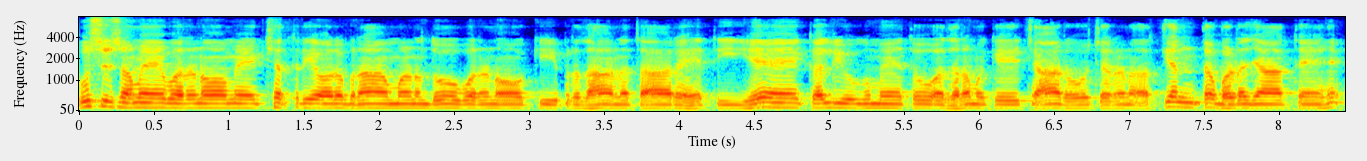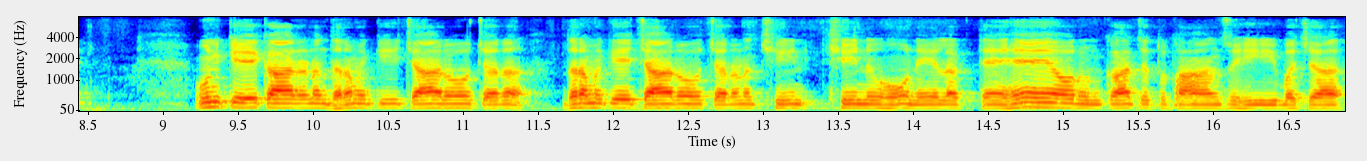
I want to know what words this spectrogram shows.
उस समय वर्णों में क्षत्रिय और ब्राह्मण दो वर्णों की प्रधानता रहती है। कलयुग में तो अधर्म के चारों चरण अत्यंत बढ़ जाते हैं। उनके कारण धर्म की चारों चरण, धर्म के चारों चरण छीन छीन होने लगते हैं और उनका चतुर्थांश ही बचा,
